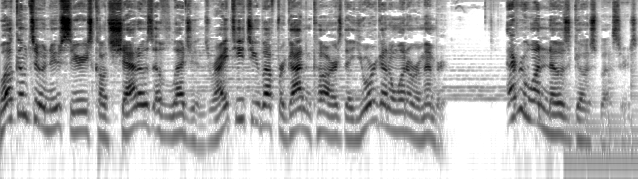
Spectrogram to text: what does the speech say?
Welcome to a new series called Shadows of Legends, where I teach you about forgotten cars that you're going to want to remember. Everyone knows Ghostbusters.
